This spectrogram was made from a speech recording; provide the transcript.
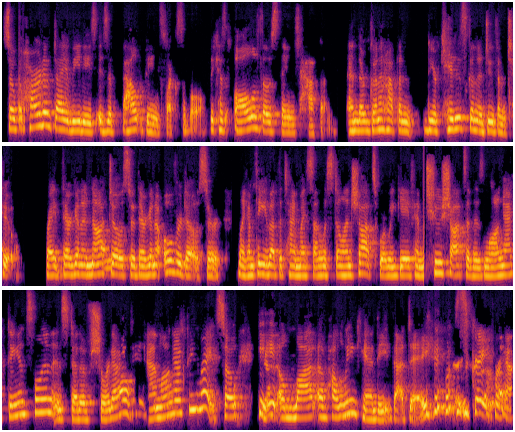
So part of diabetes is about being flexible because all of those things happen and they're going to happen. Your kid is going to do them too, right? They're going to not dose or they're going to overdose or like I'm thinking about the time my son was still on shots where we gave him two shots of his long acting insulin instead of short oh. acting and long acting. Right. So he yeah. ate a lot of Halloween candy that day. it was great for him.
